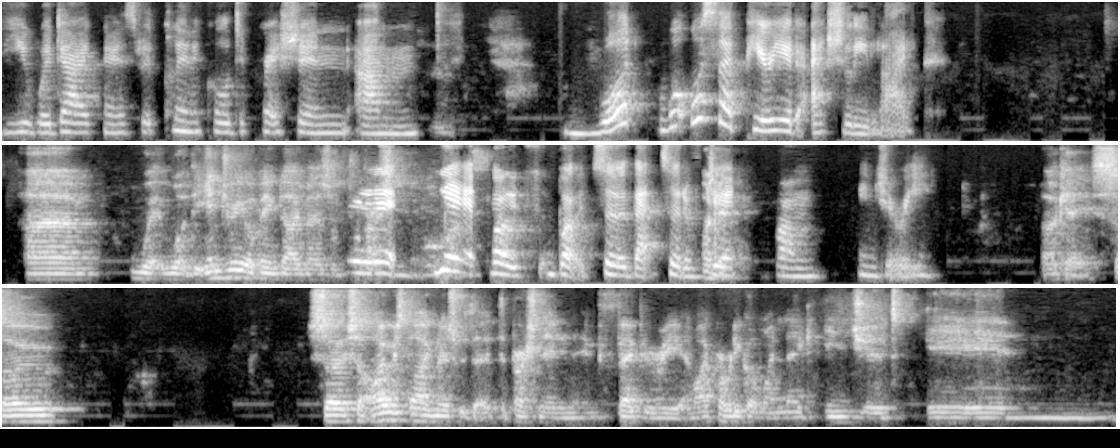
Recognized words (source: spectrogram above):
you were diagnosed with clinical depression. Um, what what was that period actually like? Um, what, what, the injury or being diagnosed with uh, depression? Uh, yeah, both, both. So that sort of okay. journey from injury. Okay, so so so I was diagnosed with depression in, in February, and I probably got my leg injured in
